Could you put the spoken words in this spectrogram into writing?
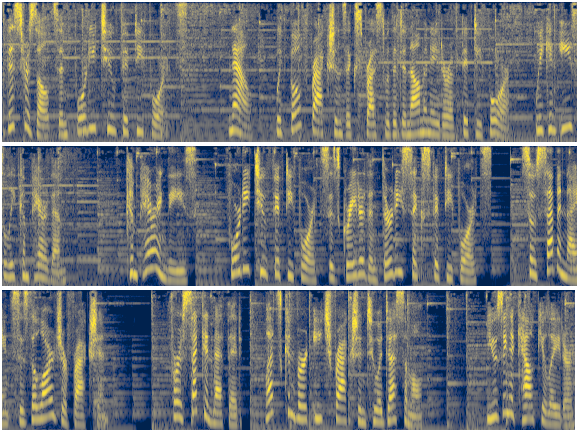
This results in 42 54ths. Now, with both fractions expressed with a denominator of 54, we can easily compare them. Comparing these, 42 54ths is greater than 36 54ths, so 7 ninths is the larger fraction. For a second method, let's convert each fraction to a decimal. Using a calculator,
